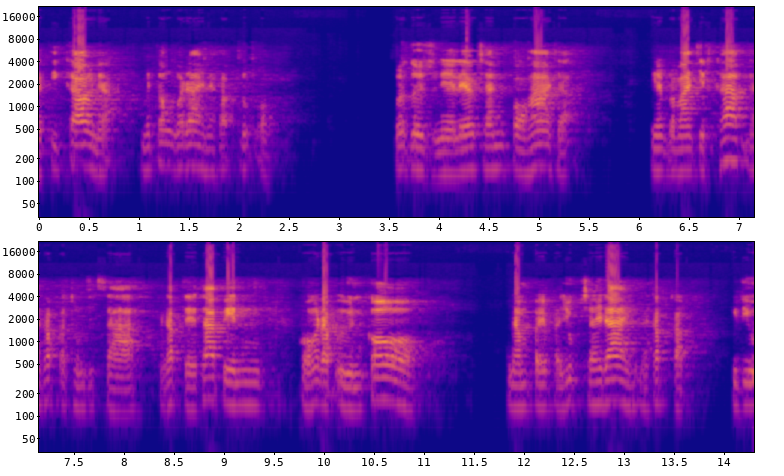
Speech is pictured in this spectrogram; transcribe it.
8 ที่ 9 เนี่ย ไม่ต้องก็ได้นะครับลบออก เพราะโดยส่วนใหญ่แล้วชั้นป .5 จะเรียนประมาณ 7 คาบนะครับประถมศึกษานะครับ แต่ถ้าเป็นของระดับอื่นก็นำไปประยุกต์ใช้ได้นะครับ กับวิดีโอ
